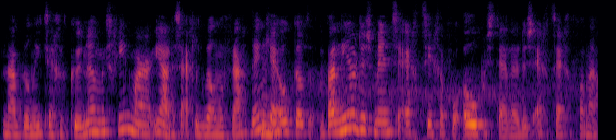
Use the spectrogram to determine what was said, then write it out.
nou ik wil niet zeggen kunnen misschien, maar ja, dat is eigenlijk wel mijn vraag. Denk Mhm. jij ook dat wanneer dus mensen echt zich ervoor openstellen, dus echt zeggen van nou,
